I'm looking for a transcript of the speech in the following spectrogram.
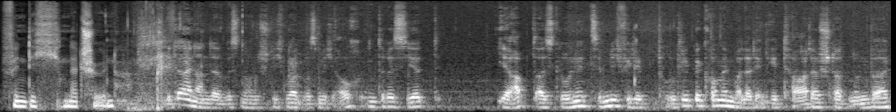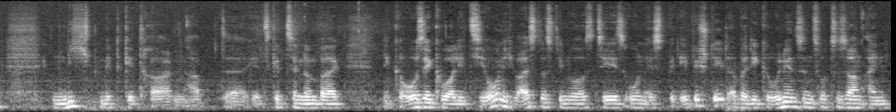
finde ich nicht schön. Miteinander ist noch ein Stichwort, was mich auch interessiert. Ihr habt als Grüne ziemlich viele Prügel bekommen, weil ihr den Etat der Stadt Nürnberg nicht mitgetragen habt. Äh, jetzt gibt es in Nürnberg eine große Koalition. Ich weiß, dass die nur aus CSU und SPD besteht, aber die Grünen sind sozusagen ein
